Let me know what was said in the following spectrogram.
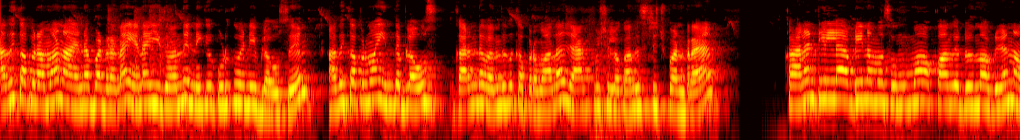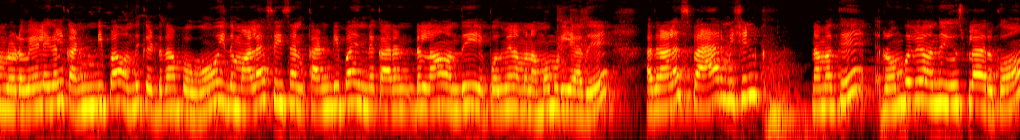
அதுக்கப்புறமா நான் என்ன பண்ணுறேன்னா ஏன்னா இது வந்து இன்றைக்கி கொடுக்க வேண்டிய ப்ளவுஸு அதுக்கப்புறமா இந்த ப்ளவுஸ் கரண்ட் வந்ததுக்கப்புறமா தான் ஜாக் ஃபிஷில் உட்காந்து ஸ்டிச் பண்ணுறேன் கரண்ட் இல்லை அப்படின்னு நம்ம சும்மா உட்காந்துட்டு இருந்தோம் அப்படின்னா நம்மளோட வேலைகள் கண்டிப்பாக வந்து கெட்டு தான் போகும். இது மழை சீசன் கண்டிப்பாக இந்த கரண்ட்டெல்லாம் வந்து எப்போதுமே நம்ம நம்ப முடியாது. அதனால் ஸ்பேர் மிஷின் நமக்கு ரொம்பவே வந்து யூஸ்ஃபுல்லாக இருக்கும்.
